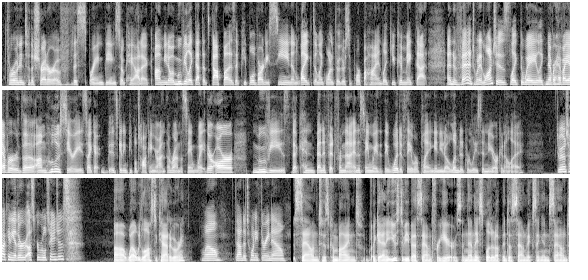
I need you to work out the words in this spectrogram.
thrown into the shredder of this spring being so chaotic. Um, you know, a movie like that that's got buzz that people have already seen and liked and like want to throw their support behind. Like you can make that an event when it launches, like the way like Never Have I Ever, the um, Hulu series, like it's getting people talking around around the same way. There are movies that can benefit from that in the same way that they would if they were playing in you know limited release in New York and LA. Do we want to talk any other Oscar rule changes? Uh, well, we lost a category. Well, down to 23 now. Sound has combined again. It used to be best sound for years, and then they split it up into sound mixing and sound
